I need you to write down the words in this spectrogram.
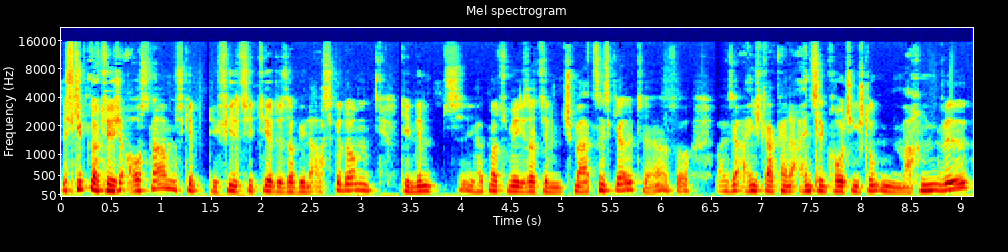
es gibt natürlich Ausnahmen. Es gibt die viel zitierte Sabine Askedom, die nimmt, die hat mal zu mir gesagt, sie nimmt Schmerzensgeld, ja, so, weil sie eigentlich gar keine Einzelcoaching-Stunden machen will.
